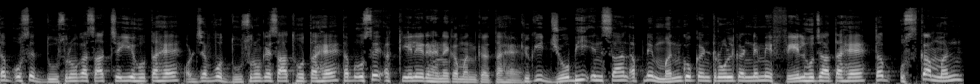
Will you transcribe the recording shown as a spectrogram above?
तब उसे दूसरों का साथ चाहिए होता है, और जब वो दूसरों के साथ होता है, तब उसे अकेले रहने का मन करता है। क्योंकि जो भी इंसान अपने मन को कंट्रोल करने में फेल हो जाता है, तब उसका मन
